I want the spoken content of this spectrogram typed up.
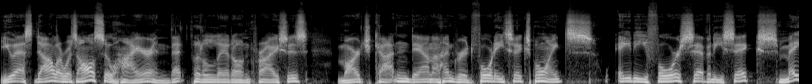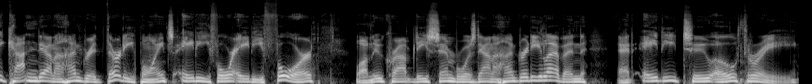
U.S. dollar was also higher, and that put a lid on prices. March cotton down 146 points, 84.76. May cotton down 130 points, 84.84. While new crop December was down 111 at 82.03.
